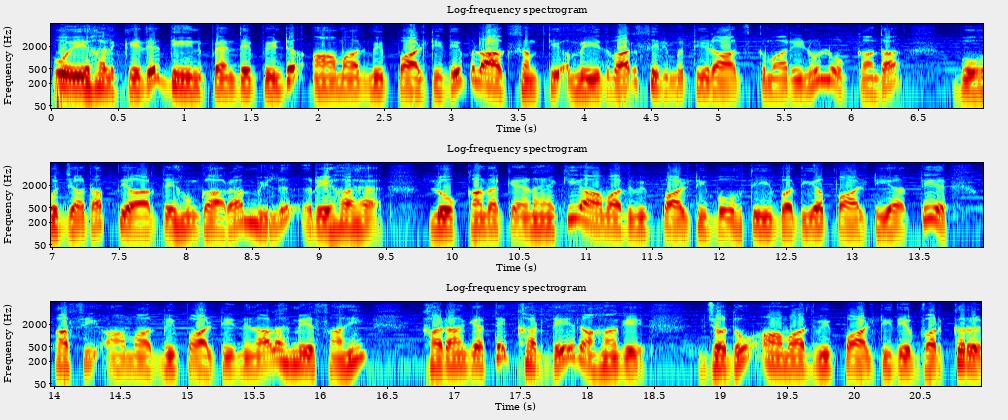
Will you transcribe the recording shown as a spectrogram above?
ਭੋਏ ਹਲਕੇ ਦੇ ਦੀਨ ਪੈਂਦੇ ਪਿੰਡ ਆਮ ਆਦਮੀ ਪਾਰਟੀ ਦੇ ਬਲਾਕ ਸੰਮਤੀ ਉਮੀਦਵਾਰ ਸ੍ਰੀਮਤੀ ਰਾਜ ਕੁਮਾਰੀ ਨੂੰ ਲੋਕਾਂ ਦਾ ਬਹੁਤ ਜ਼ਿਆਦਾ ਪਿਆਰ ਤੇ ਹੁੰਗਾਰਾ ਮਿਲ ਰਿਹਾ ਹੈ। ਲੋਕਾਂ ਦਾ ਕਹਿਣਾ ਹੈ ਕਿ ਆਮ ਆਦਮੀ ਪਾਰਟੀ ਬਹੁਤ ਹੀ ਵਧੀਆ ਪਾਰਟੀ ਆ ਤੇ ਅਸੀਂ ਆਮ ਆਦਮੀ ਪਾਰਟੀ ਦੇ ਨਾਲ ਹਮੇਸ਼ਾ ਹੀ ਖੜਾਂਗੇ ਅਤੇ ਖੜਦੇ ਰਹਾਂਗੇ। ਜਦੋਂ ਆਮ ਆਦਮੀ ਪਾਰਟੀ ਦੇ ਵਰਕਰ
